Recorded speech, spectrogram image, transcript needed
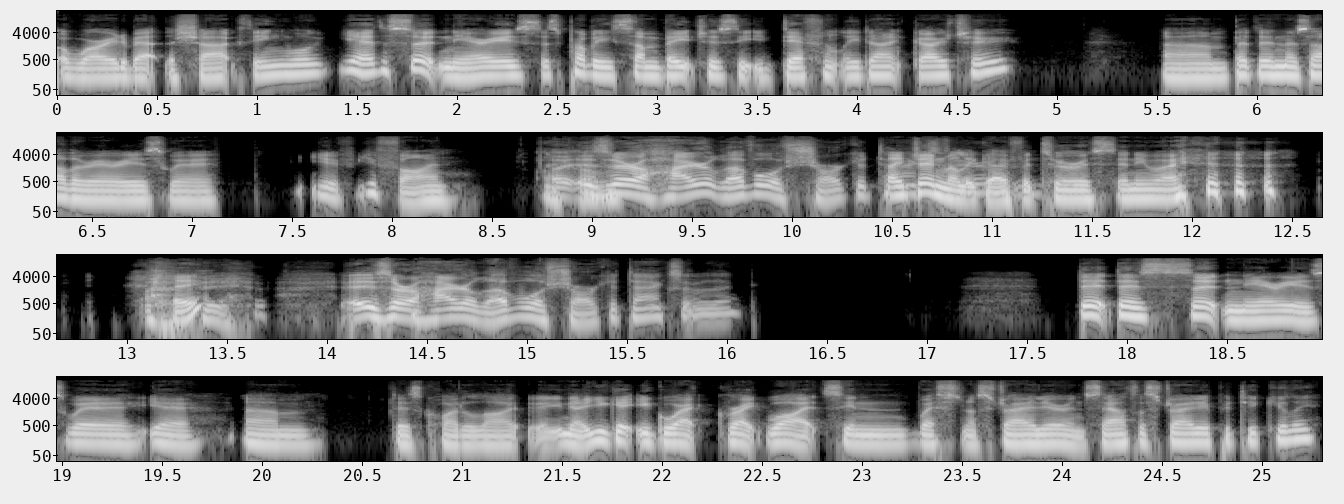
are worried about the shark thing. Well, yeah, there's certain areas. There's probably some beaches that you definitely don't go to, um, but then there's other areas where you're, you're fine. Uh, is there a higher level of shark attacks? They generally there? go for tourists anyway. hey? Is there a higher level of shark attacks over there? there there's certain areas where, yeah, um, there's quite a lot. You know, you get your great, great whites in Western Australia and South Australia, particularly.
